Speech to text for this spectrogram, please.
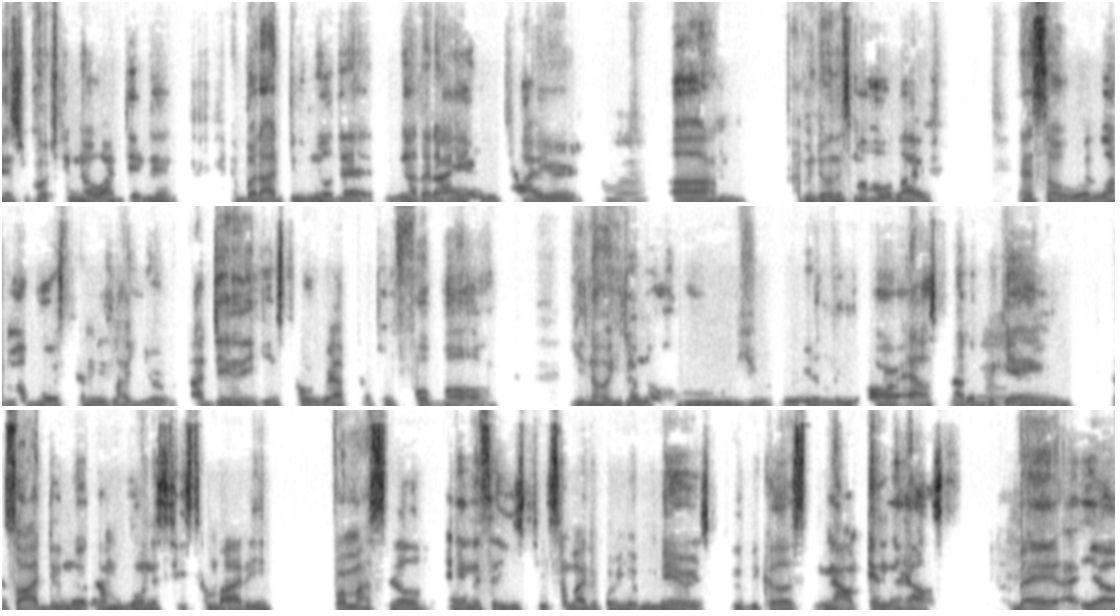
answer question, no, I didn't. But I do know that now that I am retired, Mhm. um, I've been doing this my whole life. And so what a lot of my boys tell me is like your identity gets so wrapped up in football, you know, you don't know who you really are outside of the game. And so I do know that I'm going to see somebody for myself and they say you see somebody for your marriage too, because now I'm in the house. Babe, yeah,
